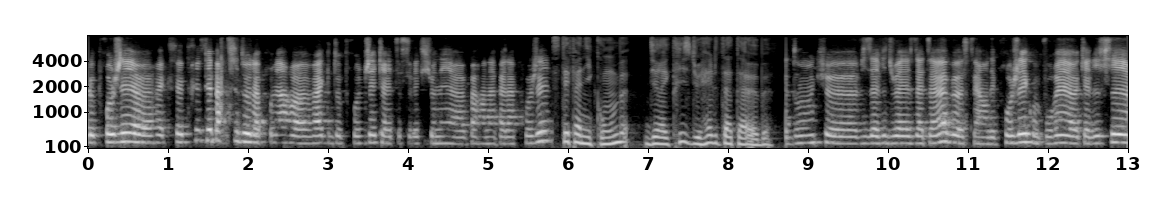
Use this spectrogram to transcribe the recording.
Le projet euh, Rexetris fait partie de la première euh, vague de projets qui a été sélectionnée par un appel à projet. Stéphanie Combe, directrice du Health Data Hub. Donc, vis-à-vis du Health Data Hub, c'est un des projets qu'on pourrait qualifier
